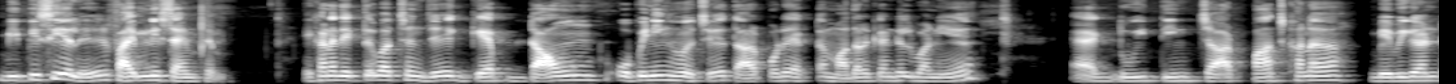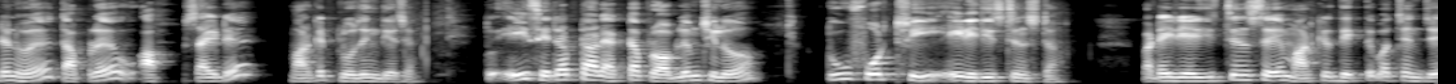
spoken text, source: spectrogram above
বিপিসিএল এর ফাইভ মিনিটস টাইম ফ্রেম এখানে দেখতে পাচ্ছেন যে গ্যাপ ডাউন ওপেনিং হয়েছে, তারপরে একটা মাদার ক্যান্ডেল বানিয়ে এক, দুই, তিন, চার, পাঁচখানা বেবি ক্যান্ডেল হয়ে তারপরে আপ সাইডে মার্কেট ক্লোজিং দিয়েছে। তো এই সেট আপটার একটা প্রবলেম ছিল টু ফোর থ্রি এই রেজিস্ট্যান্সটা বাট এই রেজিস্ট্যান্সে মার্কেট দেখতে পাচ্ছেন যে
